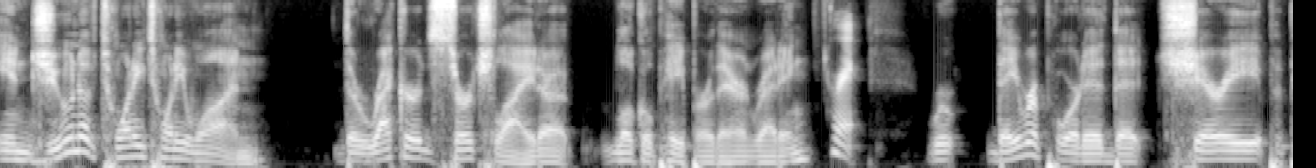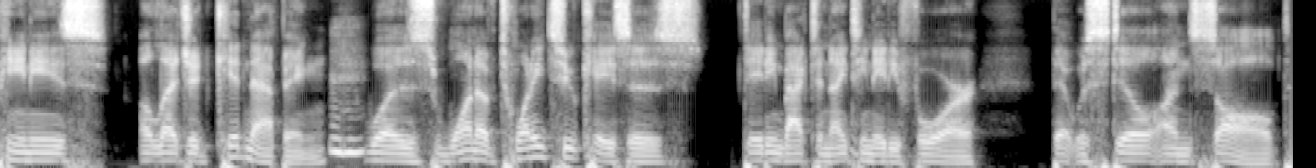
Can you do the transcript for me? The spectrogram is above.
In June of 2021, the Record Searchlight, a local paper there in Redding, right. re- they reported that Sherri Papini's alleged kidnapping Mhm. was one of 22 cases dating back to 1984 that was still unsolved.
